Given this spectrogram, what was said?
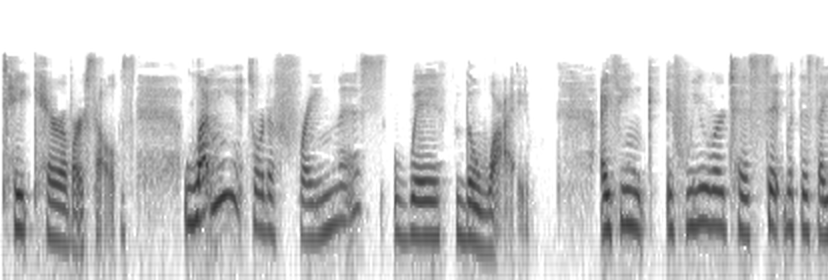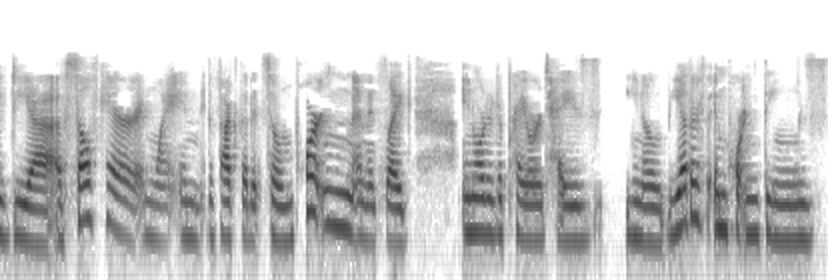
take care of ourselves. Let me sort of frame this with the why. I think if we were to sit with this idea of self care and why, and the fact that it's so important, and it's like, in order to prioritize, you know, the other th- important things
